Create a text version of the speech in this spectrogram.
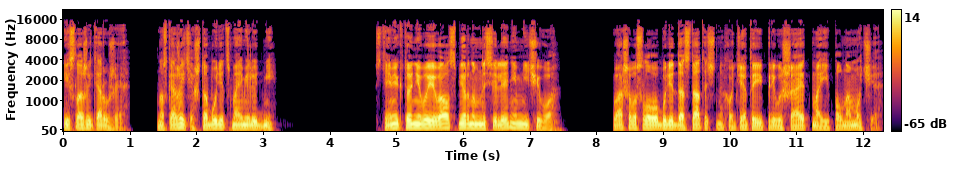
и сложить оружие. Но скажите, что будет с моими людьми? С теми, кто не воевал с мирным населением, ничего. Вашего слова будет достаточно, хоть это и превышает мои полномочия.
